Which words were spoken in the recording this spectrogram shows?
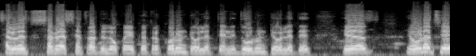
सगळे सगळ्या क्षेत्रातील लोक एकत्र करून ठेवलेत त्यांनी जोडून ठेवलेत हे. एवढंच आहे.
